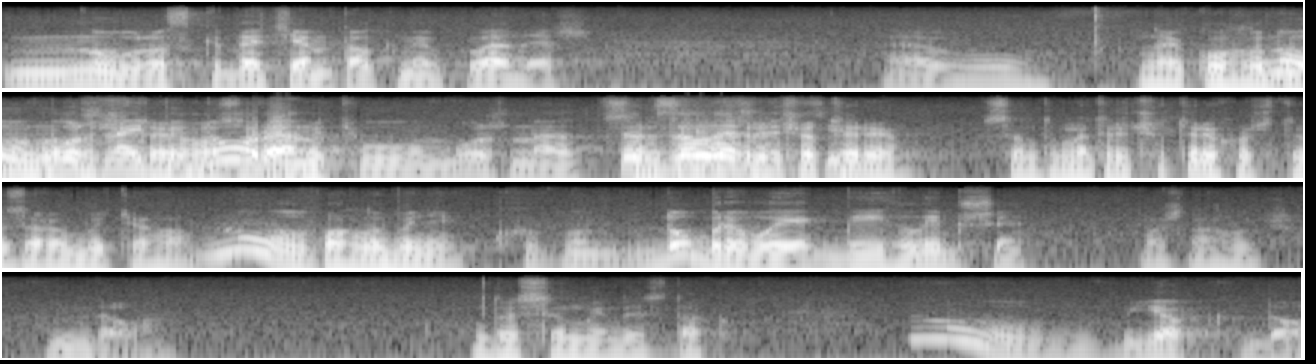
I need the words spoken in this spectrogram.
Ну, розкидачем так не вкладеш. Е. На яку глибину Ну, ви можна і хочете під його заробити? оранку, можна. Це в Сантиметри залежності. 4. Сантиметри 4 хочете заробити його Ну, по глибині. к- добриво, якби і глибше. Можна глибше. Да. До 7 десь, так? Ну, як, да.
